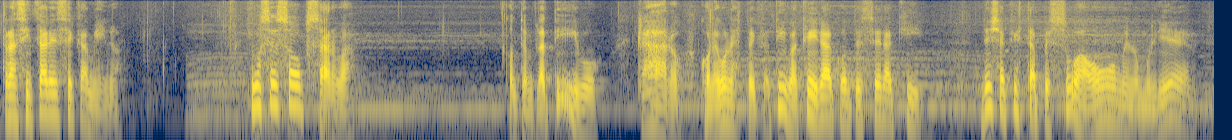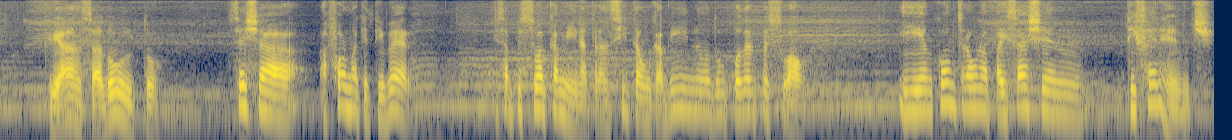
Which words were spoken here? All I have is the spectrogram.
transitar ese camino. Y vos eso observa, contemplativo, claro, con alguna expectativa, ¿qué irá acontecer aquí? Deja que esta persona, hombre o mujer, crianza, adulto, sea a forma que tiver, esa persona camina, transita un camino de un poder pessoal y encuentra una paisaje diferente.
